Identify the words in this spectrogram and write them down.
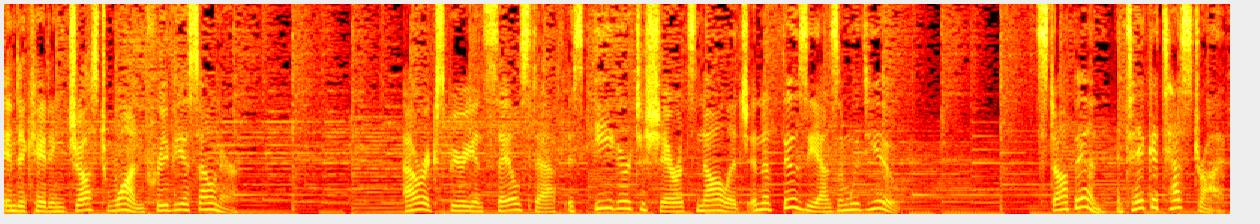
indicating just one previous owner. Our experienced sales staff is eager to share its knowledge and enthusiasm with you. Stop in and take a test drive.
